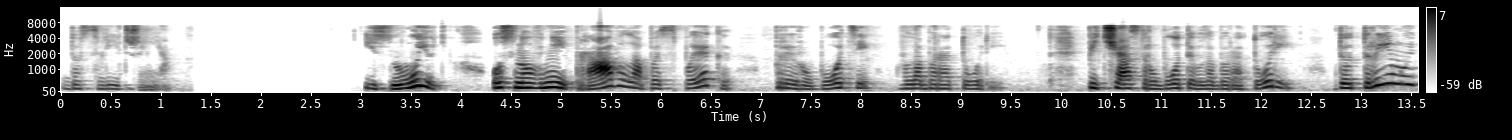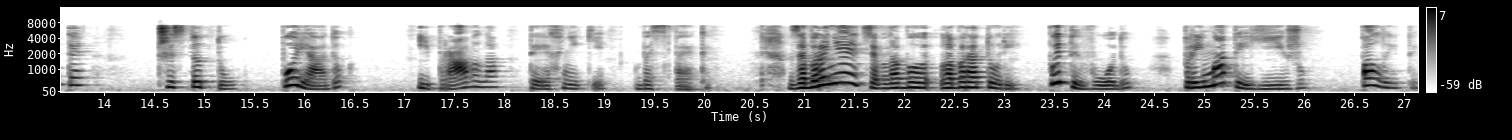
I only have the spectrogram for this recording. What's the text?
дослідження. Існують основні правила безпеки при роботі в лабораторії. Під час роботи в лабораторії дотримуйте чистоту, порядок і правила техніки безпеки. Забороняється в лабораторії пити воду, приймати їжу, палити,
